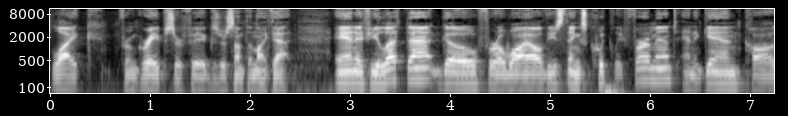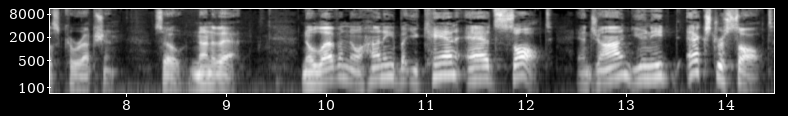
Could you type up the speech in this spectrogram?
like from grapes or figs or something like that. And if you let that go for a while, these things quickly ferment and again cause corruption. So, none of that. No leaven, no honey, but you can add salt. And, John, you need extra salt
